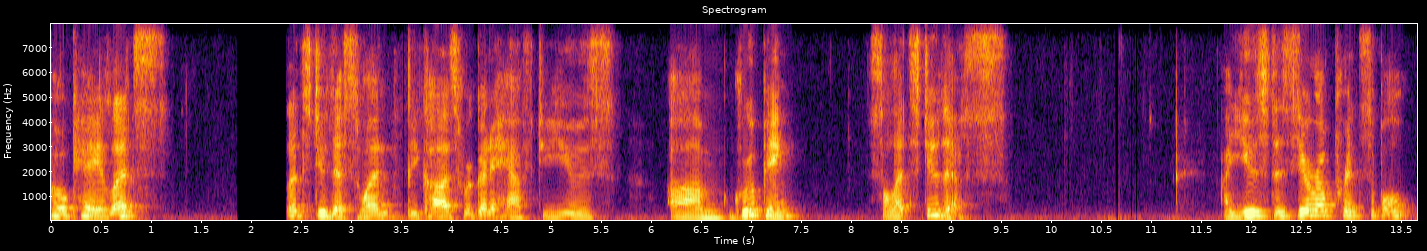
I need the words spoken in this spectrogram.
Okay, let's Let's do this one because we're going to have to use um, grouping. So let's do this. I use the zero principle,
